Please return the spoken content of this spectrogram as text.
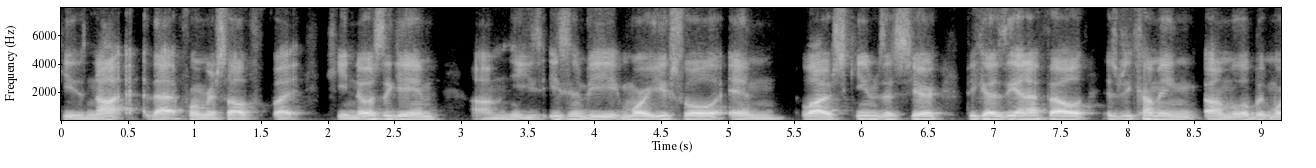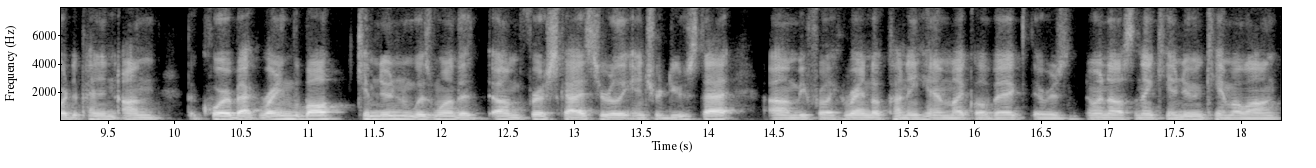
he is not that former self, but he knows the game. Um, he's he's going to be more useful in a lot of schemes this year because the NFL is becoming um, a little bit more dependent on the quarterback running the ball. Cam Newton was one of the um, first guys to really introduce that. Um, before like Randall Cunningham, Michael Vick, there was no one else, and then Cam Newton came along,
